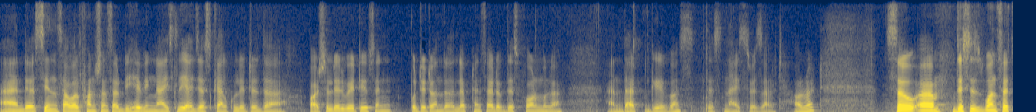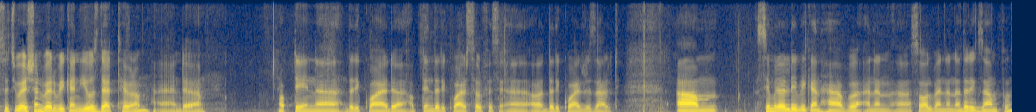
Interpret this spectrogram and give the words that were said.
And uh, since our functions are behaving nicely I just calculated the partial derivatives and put it on the left hand side of this formula and that gave us this nice result all right. So, um, this is one such situation where we can use that theorem and uh, obtain uh, the required uh, obtain the required surface uh, the required result. Um, similarly, we can have an solve an another example.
